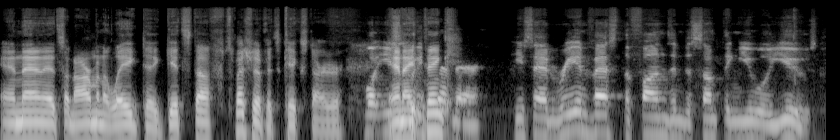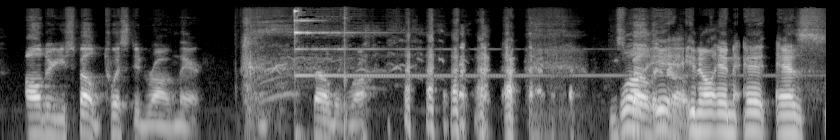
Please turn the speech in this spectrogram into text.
And then it's an arm and a leg to get stuff, especially if it's Kickstarter. Well, you And I he think- said there. He said, "Reinvest the funds into something you will use." Alder, you spelled twisted wrong there. Spelled it wrong. you well it wrong. you know and it, as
